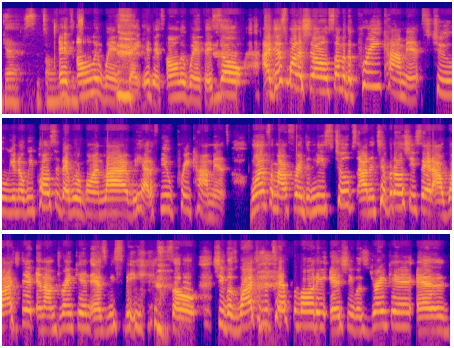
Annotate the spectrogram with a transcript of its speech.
Yes, it's only it's Wednesday. only Wednesday. it is only Wednesday. So I just want to show some of the pre-comments to, you know, we posted that we were going live. We had a few pre-comments. One from our friend Denise Toops out in Thibodaux. She said, I watched it and I'm drinking as we speak. so she was watching the testimony and she was drinking. And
